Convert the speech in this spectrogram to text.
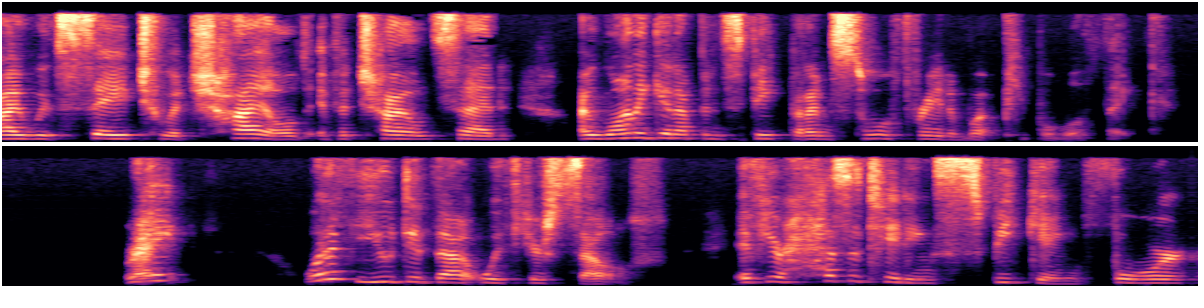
I would say to a child if a child said, I want to get up and speak, but I'm so afraid of what people will think. Right? What if you did that with yourself? If you're hesitating speaking for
